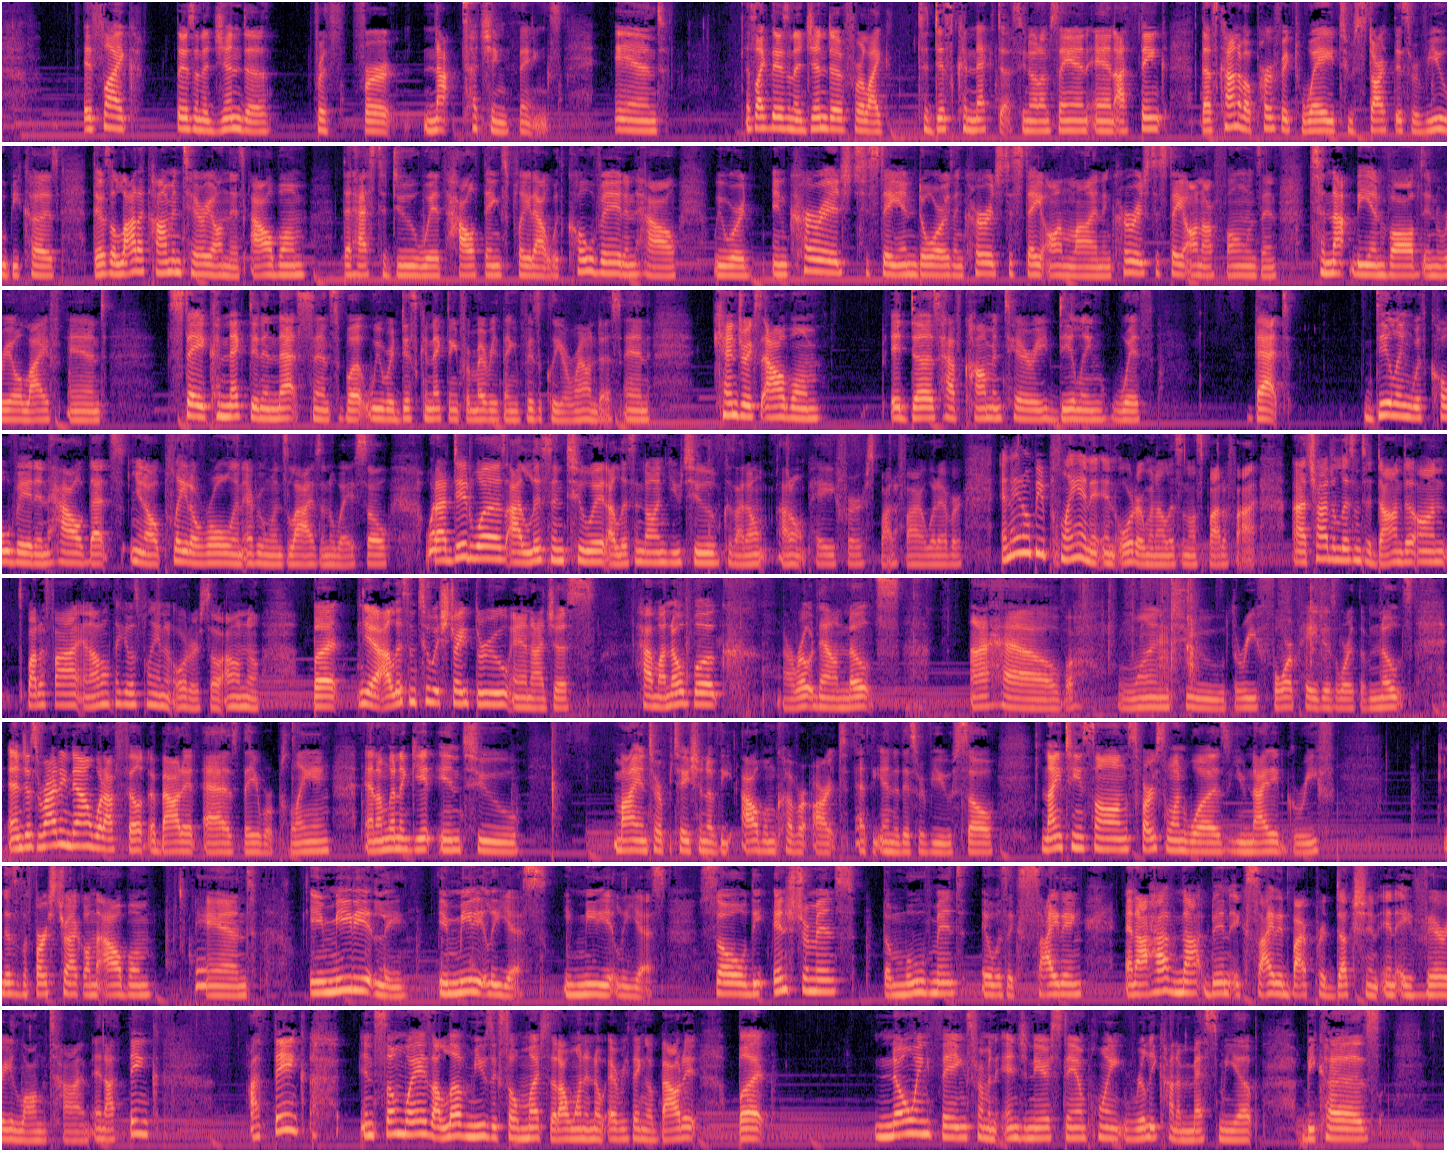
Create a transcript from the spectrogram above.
it's like there's an agenda for for not touching things. And it's like there's an agenda for like to disconnect us, you know what I'm saying? And I think that's kind of a perfect way to start this review because there's a lot of commentary on this album that has to do with how things played out with COVID and how we were encouraged to stay indoors, encouraged to stay online, encouraged to stay on our phones and to not be involved in real life and stay connected in that sense, but we were disconnecting from everything physically around us. And Kendrick's album it does have commentary dealing with that dealing with covid and how that's you know played a role in everyone's lives in a way. So what i did was i listened to it. I listened on youtube because i don't i don't pay for spotify or whatever. And they don't be playing it in order when i listen on spotify. I tried to listen to donda on spotify and i don't think it was playing in order so i don't know. But yeah i listened to it straight through and i just have my notebook. I wrote down notes. I have one, two, three, four pages worth of notes and just writing down what I felt about it as they were playing. And I'm going to get into my interpretation of the album cover art at the end of this review. So, 19 songs. First one was United Grief. This is the first track on the album. And immediately, immediately, yes. Immediately, yes. So, the instruments the movement. It was exciting. And I have not been excited by production in a very long time. And I think, I think in some ways I love music so much that I want to know everything about it. But knowing things from an engineer standpoint really kind of messed me up because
